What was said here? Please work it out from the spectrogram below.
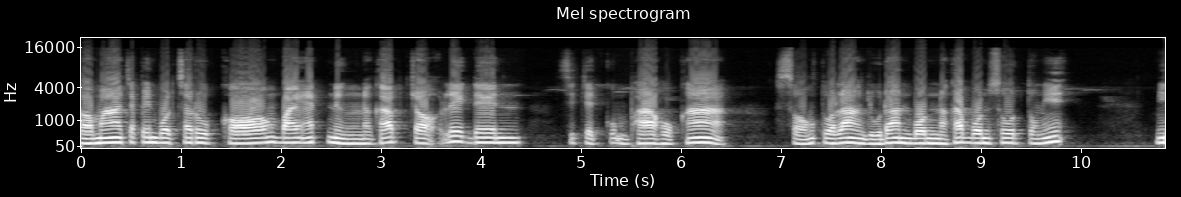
ต่อมาจะเป็นบทสรุปของไบแอด1นะครับ เจาะเลขเด่น 17 กุมภา65 2 ตัวล่างอยู่ด้านบนนะครับ บนสุดตรงนี้มี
